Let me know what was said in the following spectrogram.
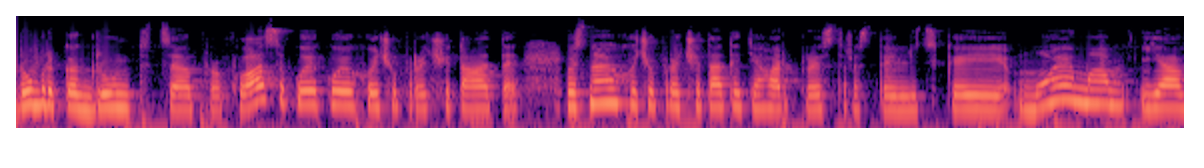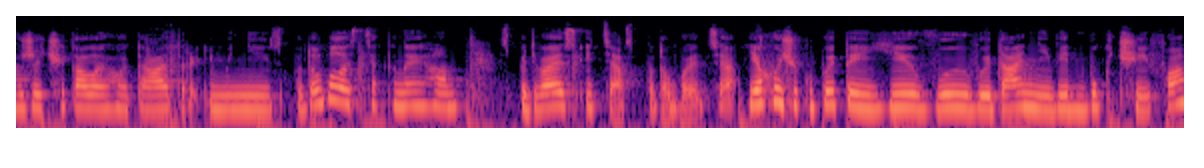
Рубрика ґрунт це про класику, яку я хочу прочитати. Весною хочу прочитати тягар пристрастей людський Моєма. Я вже читала його театр, і мені сподобалася ця книга. Сподіваюсь, і ця сподобається. Я хочу купити її в виданні від Букчіфа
